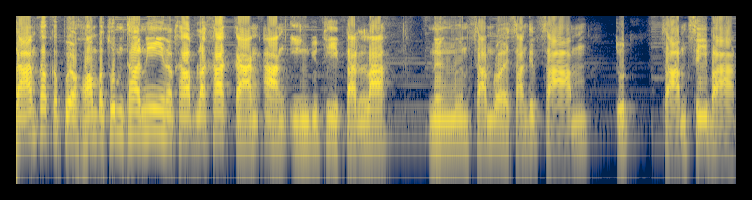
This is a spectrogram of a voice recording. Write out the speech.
สามครับกระเปือกหอมปทุมธานีนะครับราคากลางอ่างอิงอยู่ที่ตันละ 1333.34 บาท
